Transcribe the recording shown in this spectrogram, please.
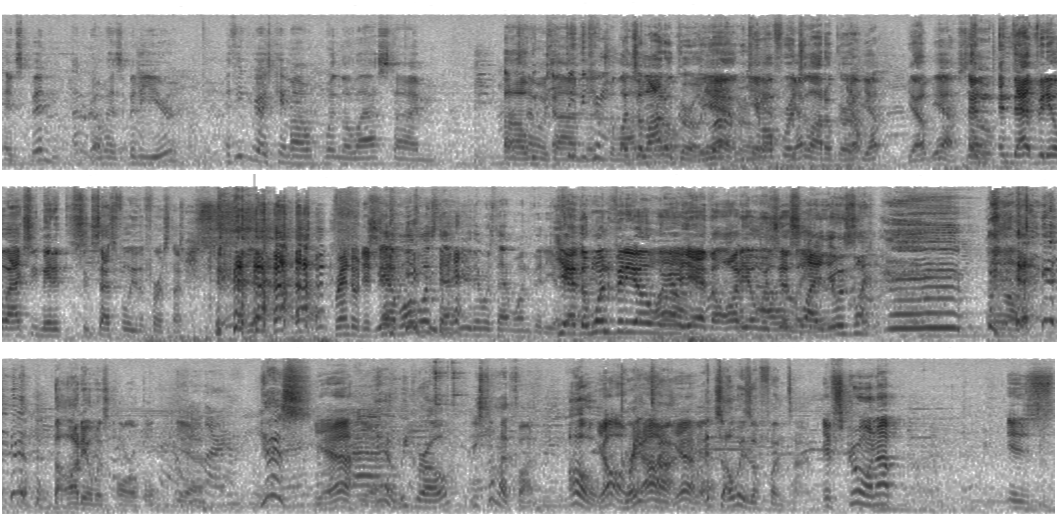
It's been I don't know. Has it been a year? I think you guys came out when the last time. Last Uh, time we, was I on think we the came Gelato, a gelato girl. Yeah, we Girl. came out for a Yep. gelato girl. Yep. Yep. Yeah, so- and, and that video actually made it successfully the first time. yeah, Brando did Yeah. What was that? There was that one video. yeah, the one video where Oh. yeah, the audio was just later. like it was like the audio was horrible. Yeah. Yes. Yeah. Yeah, we grow. We still had fun. Oh, Yo, great yeah, time. yeah. It's always a fun time. If screwing up is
